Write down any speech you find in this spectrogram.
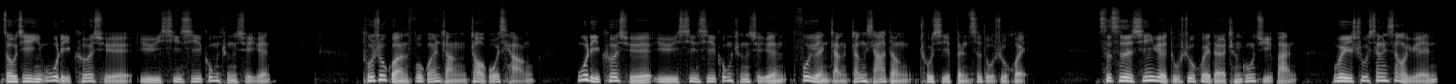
走进物理科学与信息工程学院。图书馆副馆长赵国强、物理科学与信息工程学院副院长张霞等出席本次读书会。此次新月读书会的成功举办，为书香校园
